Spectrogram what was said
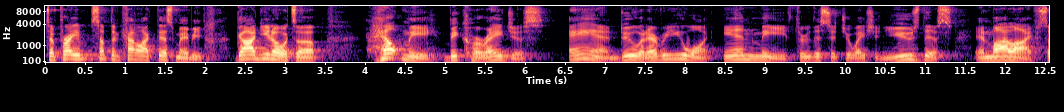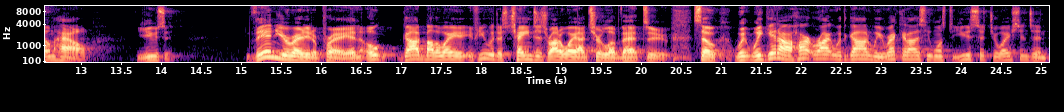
to pray something kind of like this maybe God, you know what's up. Help me be courageous and do whatever you want in me through this situation. Use this in my life somehow use it. Then you're ready to pray. And oh, God, by the way, if you would just change this right away, I'd sure love that too. So we, we get our heart right with God. We recognize He wants to use situations, and,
